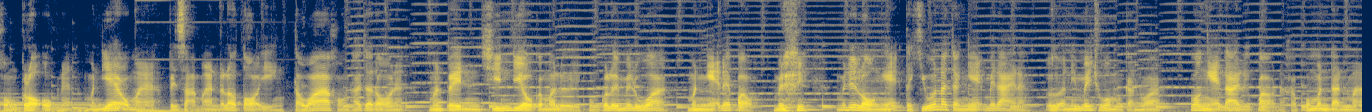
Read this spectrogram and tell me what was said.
ของกรออกเนี่ยมันแยกออกมาเป็น 3 อันแล้วเราต่อเอง แต่ว่าของทัจดอเนี่ยมันเป็นชิ้นเดียวกันมาเลย ผมก็เลยไม่รู้ว่ามันแงะได้เปล่าไม่ได้ไม่ได้ลองแงะ แต่คิดว่าน่าจะแงะไม่ได้นะเอออันนี้ไม่ชัวร์เหมือนกันว่าว่าแงะได้หรือเปล่านะครับเพราะมันดันมา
